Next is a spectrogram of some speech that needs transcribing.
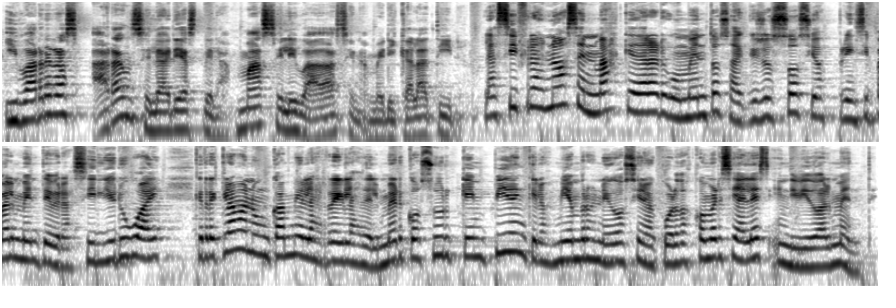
y barreras arancelarias de las más elevadas en América Latina. Las cifras no hacen más que dar argumentos a aquellos socios, principalmente Brasil y Uruguay, que reclaman un cambio en las reglas del Mercosur que impiden que los miembros negocien acuerdos comerciales individualmente.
